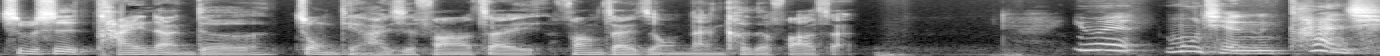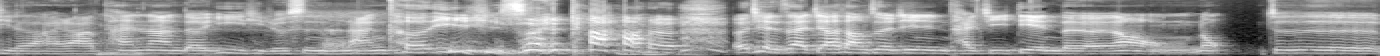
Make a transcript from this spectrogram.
是不是台南的重点还是放在放在这种南科的发展？因为目前看起来啦，台南的议题就是南科议题最大了，而且再加上最近台积电的那种弄，就是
